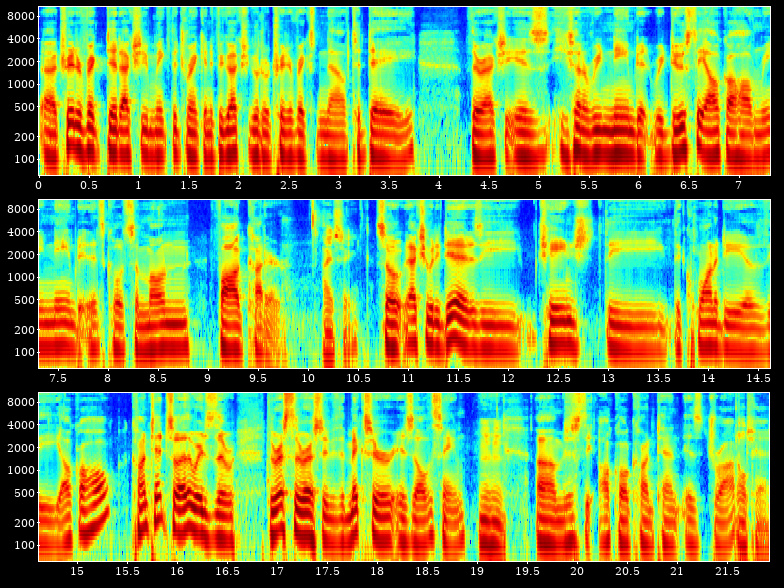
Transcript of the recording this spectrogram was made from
Uh, Trader Vic did actually make the drink, and if you actually go to a Trader Vic's now today, there actually is he kind of renamed it, reduced the alcohol, and renamed it. And it's called Samoan Fog Cutter. I see. So actually, what he did is he changed the the quantity of the alcohol content. So in other words, the the rest of the rest of the mixer is all the same. Um, just the alcohol content is dropped. Okay.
